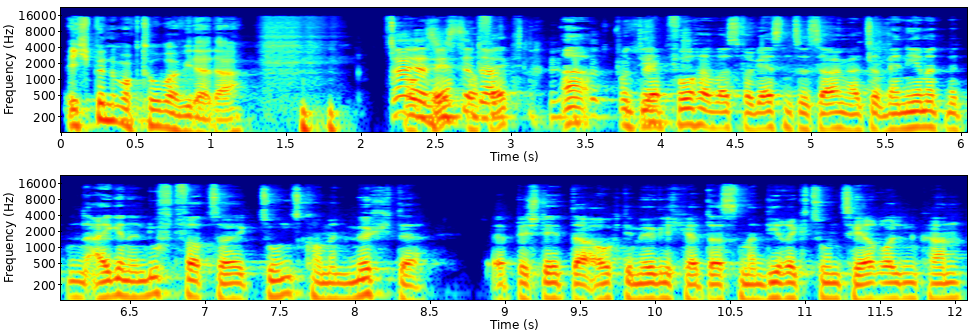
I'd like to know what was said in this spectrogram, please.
Ich bin im Oktober wieder da. Ja, okay, ja siehst du perfekt. dann. Ah, und ich habe vorher was vergessen zu sagen. Also wenn jemand mit einem eigenen Luftfahrzeug zu uns kommen möchte, äh, besteht da auch die Möglichkeit, dass man direkt zu uns herrollen kann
